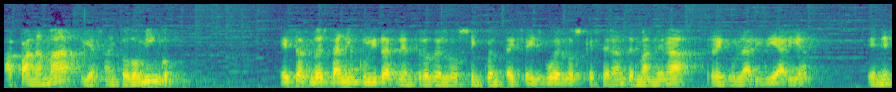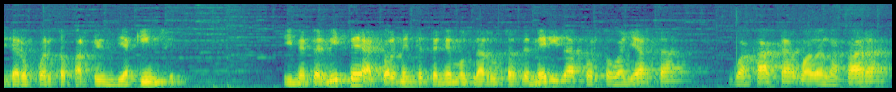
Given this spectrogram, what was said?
a Panamá y a Santo Domingo. Esas no están incluidas dentro de los 56 vuelos que serán de manera regular y diaria en este aeropuerto a partir del día 15. Si me permite, actualmente tenemos las rutas de Mérida, Puerto Vallarta, Oaxaca, Guadalajara,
